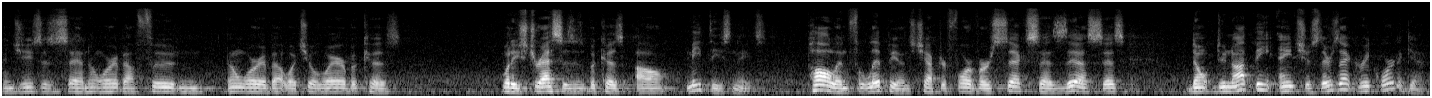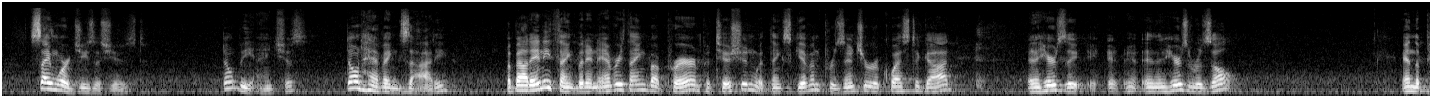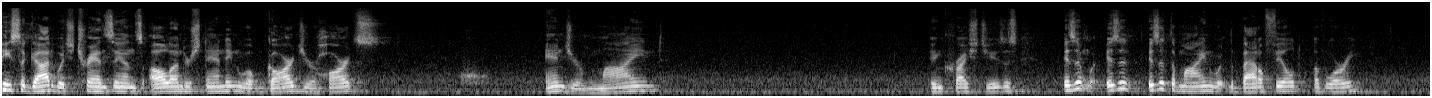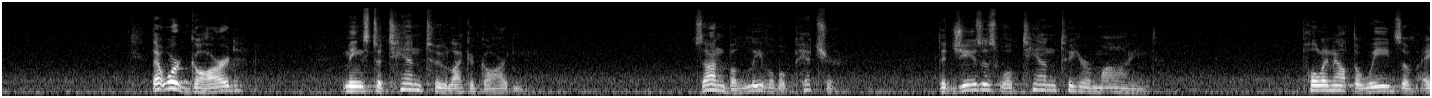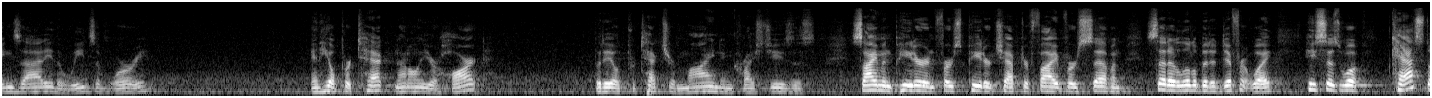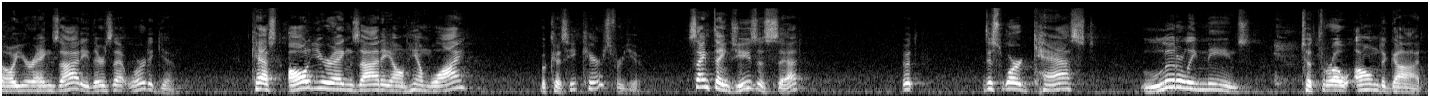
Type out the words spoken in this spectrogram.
And Jesus is saying, don't worry about food and don't worry about what you'll wear because what he stresses is because I'll meet these needs. Paul in Philippians chapter 4 verse 6 says this says don't do not be anxious. There's that Greek word again. Same word Jesus used. Don't be anxious. Don't have anxiety about anything, but in everything by prayer and petition with thanksgiving present your request to God. And here's the and here's the result. And the peace of God, which transcends all understanding, will guard your hearts and your mind in Christ Jesus. Isn't, isn't, isn't the mind the battlefield of worry? That word guard means to tend to like a garden. It's an unbelievable picture that Jesus will tend to your mind pulling out the weeds of anxiety, the weeds of worry. And He'll protect not only your heart, but He'll protect your mind in Christ Jesus. Simon Peter in 1 Peter chapter 5 verse 7 said it a little bit a different way. He says, "Well, cast all your anxiety." There's that word again. Cast all your anxiety on him. Why? Because he cares for you. Same thing Jesus said. But this word cast literally means to throw on to God.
